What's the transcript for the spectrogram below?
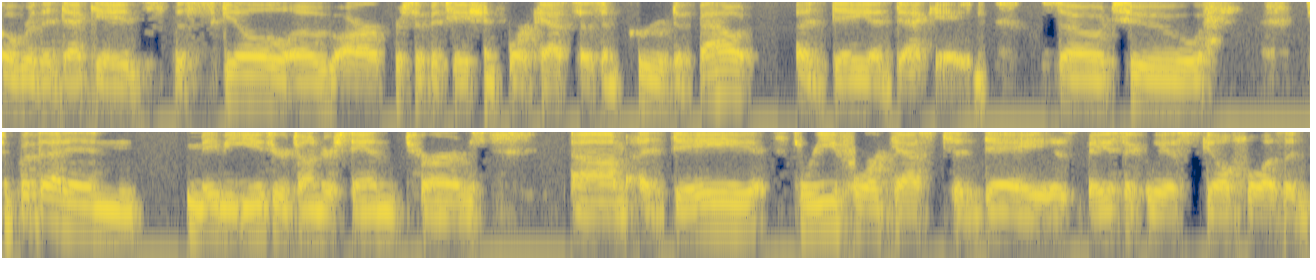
over the decades, the skill of our precipitation forecast has improved about a day a decade. So to to put that in maybe easier to understand terms, um, a day three forecast today is basically as skillful as a,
